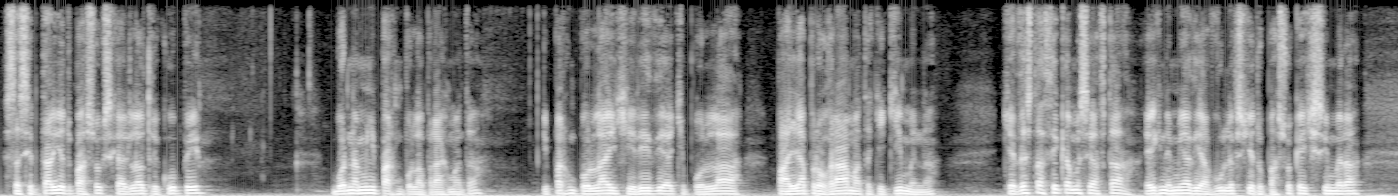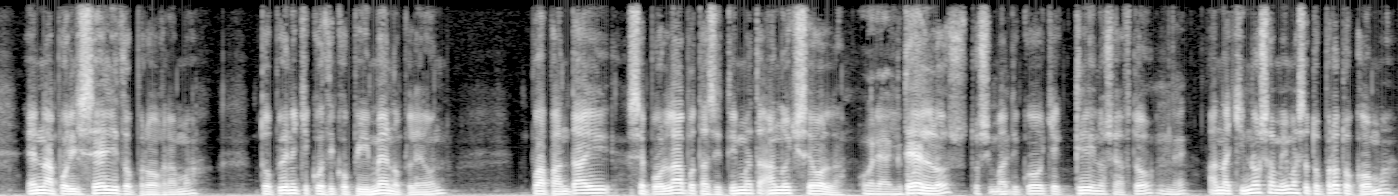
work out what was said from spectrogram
στα συρτάρια του Πασόκ στη Χαριλάου Τρικούπη μπορεί να μην υπάρχουν πολλά πράγματα. Υπάρχουν πολλά εγχειρίδια και πολλά παλιά προγράμματα και κείμενα και δεν σταθήκαμε σε αυτά. Έγινε μια διαβούλευση και το Πασόκ έχει σήμερα ένα πολυσέλιδο πρόγραμμα το οποίο είναι και κωδικοποιημένο πλέον που απαντάει σε πολλά από τα ζητήματα, αν όχι σε όλα. Ωραία, λοιπόν. Τέλος, το σημαντικό και κλείνω σε αυτό, ναι. ανακοινώσαμε, είμαστε το πρώτο κόμμα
